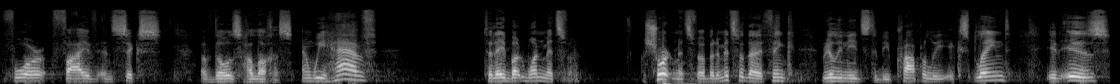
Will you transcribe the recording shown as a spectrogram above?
4, 5, and 6 of those halachas. And we have today but one mitzvah. A short mitzvah, but a mitzvah that I think really needs to be properly explained. It is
